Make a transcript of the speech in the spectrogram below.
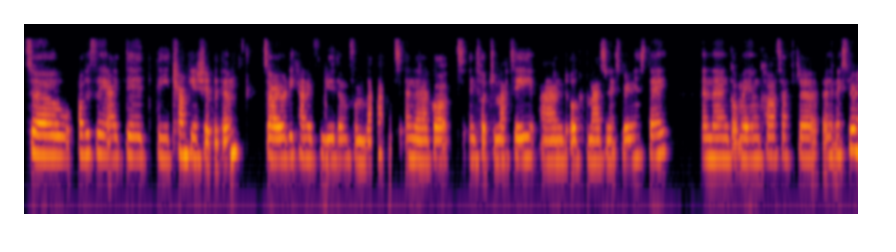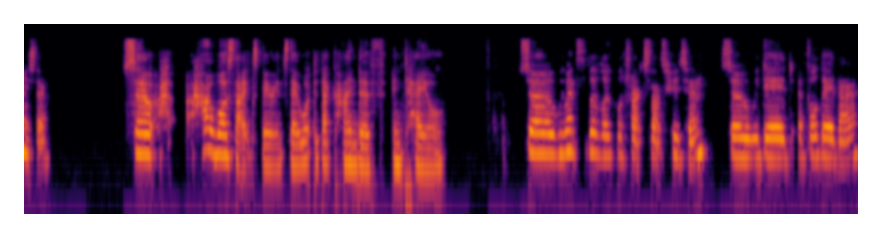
So obviously, I did the championship with them. So I already kind of knew them from that, and then I got in touch with Matty and organised an experience day and then got my own kart after an experience there. So, how was that experience day? What did that kind of entail? So, we went to the local track, so that's Hooton. So, we did a full day there.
